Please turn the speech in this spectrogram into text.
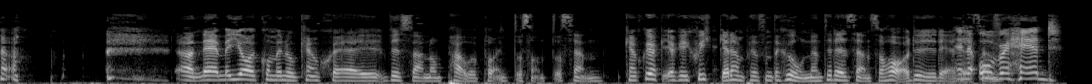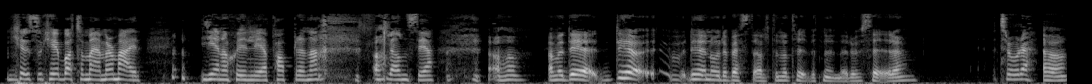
Ja, nej men jag kommer nog kanske visa någon powerpoint och sånt och sen kanske jag, jag kan skicka den presentationen till dig sen så har du ju det. Eller sen. overhead, så kan jag bara ta med mig de här genomskinliga papperna. Glansiga. Ja, ja men det, det, det är nog det bästa alternativet nu när du säger det. Jag tror det. Ja,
